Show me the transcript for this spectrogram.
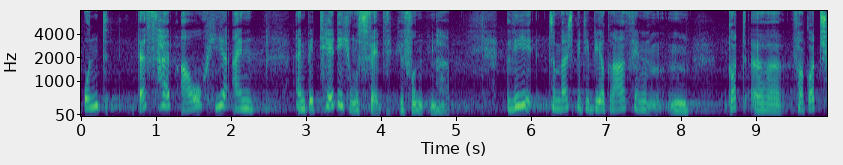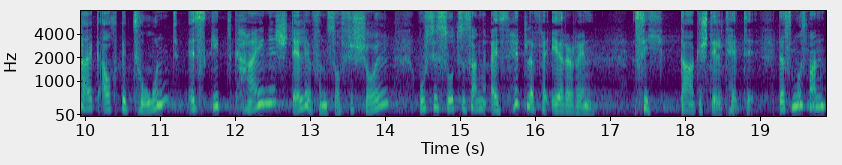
und deshalb auch hier ein, ein Betätigungsfeld gefunden habe. Wie zum Beispiel die Biografin hm, Gott, äh, Frau Gottschalk auch betont, es gibt keine Stelle von Sophie Scholl, wo sie sozusagen als Hitler-Verehrerin sich dargestellt hätte. Das muss man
